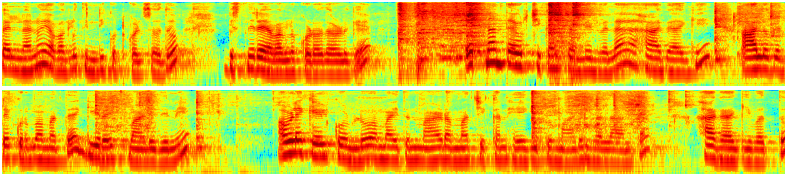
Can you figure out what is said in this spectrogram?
ಕೈಲಿ ನಾನು ಯಾವಾಗಲೂ ತಿಂಡಿ ಕೊಟ್ಕೊಳ್ಸೋದು. ಕಳಿಸೋದು ಬಿಸಿನೀರ ಯಾವಾಗಲೂ ಕೊಡೋದು ಅವಳಿಗೆ. ಒತ್ತಂತೆ ಅವ್ರು ಚಿಕನ್ ತಂದಿಲ್ವಲ್ಲ ಹಾಗಾಗಿ ಆಲೂಗಡ್ಡೆ, ಕುರ್ಮ ಮತ್ತು ಗೀ ರೈಸ್ ಮಾಡಿದ್ದೀನಿ. ಅವಳೇ ಕೇಳ್ಕೊಂಡ್ಳು, ಅಮ್ಮ ಇದನ್ನು ಮಾಡಮ್ಮ ಚಿಕನ್ ಹೇಗಿದ್ದು ಮಾಡಿಲ್ವಲ್ಲ ಅಂತ. ಹಾಗಾಗಿ ಇವತ್ತು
